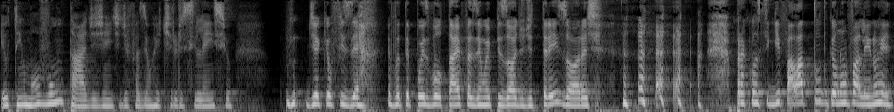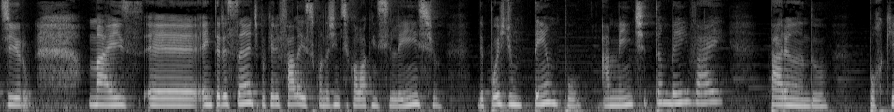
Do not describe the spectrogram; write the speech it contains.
Eu tenho maior vontade, gente, de fazer um retiro de silêncio. O dia que eu fizer, eu vou depois voltar e fazer um episódio de três horas para conseguir falar tudo que eu não falei no retiro. Mas é, é interessante porque ele fala isso: quando a gente se coloca em silêncio, depois de um tempo, a mente também vai parando. Porque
